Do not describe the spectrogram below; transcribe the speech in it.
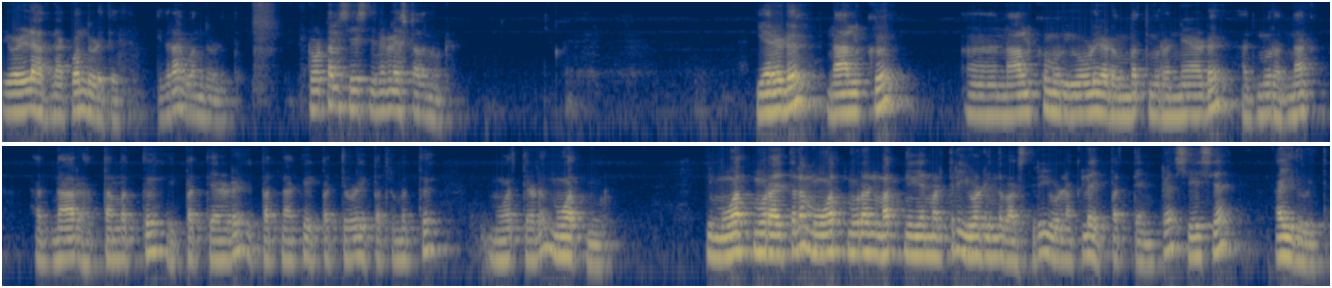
ಏಳು ಹದಿನಾಲ್ಕು, ಒಂದು ಉಳಿತೈತಿ. ಇದ್ರಾಗ ಒಂದು ಉಳಿತು. ಟೋಟಲ್ ಶೇಷ ದಿನಗಳು ಎಷ್ಟಾದ ನೋಡ್ರಿ? ಎರಡು, ನಾಲ್ಕು ನಾಲ್ಕು, ಮೂರು, ಏಳು, ಎರಡು, ಒಂಬತ್ತು, ಮೂರು, ಹನ್ನೆರಡು, ಹದಿಮೂರು, ಹದಿನಾಲ್ಕು, ಹದಿನಾರು, ಹತ್ತೊಂಬತ್ತು, ಇಪ್ಪತ್ತೆರಡು ಇಪ್ಪತ್ತ್ನಾಲ್ಕು ಇಪ್ಪತ್ತೇಳು, ಇಪ್ಪತ್ತೊಂಬತ್ತು ಮೂವತ್ತೆರಡು, ಮೂವತ್ತ್ಮೂರು. ಈ ಮೂವತ್ತ್ಮೂರು ಆಯ್ತಲ್ಲ, ಮೂವತ್ತ್ಮೂರನ್ನು ಮತ್ತೆ ನೀವು ಏನು ಮಾಡ್ತೀರಿ? ಏಳರಿಂದ ಭಾಗಿಸ್ತೀರಿ. ಏಳು ನಾಲ್ಕಲ್ಲ ಇಪ್ಪತ್ತೆಂಟು ಶೇಷ ಐದು ಹೋಯ್ತು.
